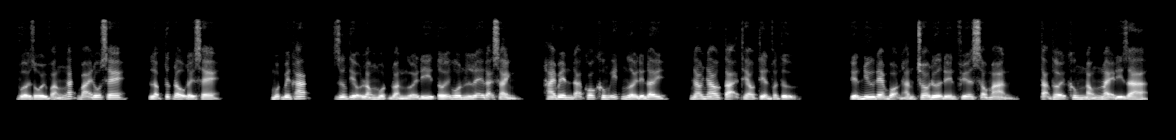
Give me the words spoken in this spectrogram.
vừa rồi vắng ngắt bãi đỗ xe lập tức đầu đẩy xe. Một bên khác dương tiểu long một đoàn người đi tới hôn lễ đại sảnh, hai bên đã có không ít người đến đây, nhao nhao tại theo tiền phần tử. Tiến như đem bọn hắn cho đưa đến phía sau màn, tạm thời không nóng này đi ra,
